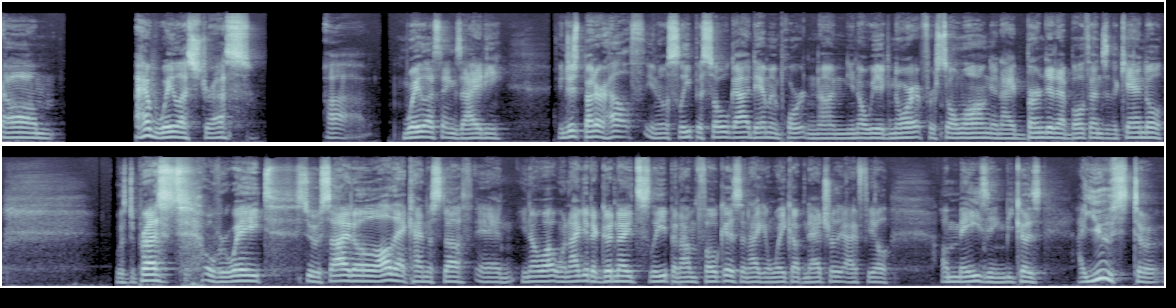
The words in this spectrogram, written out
Um, I have way less stress, uh, way less anxiety and just better health. You know, sleep is so goddamn important. On you know, we ignore it for so long, and I burned it at both ends of the candle. Was depressed, overweight, suicidal, all that kind of stuff. And you know what? When I get a good night's sleep and I'm focused and I can wake up naturally, I feel amazing because I used to.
